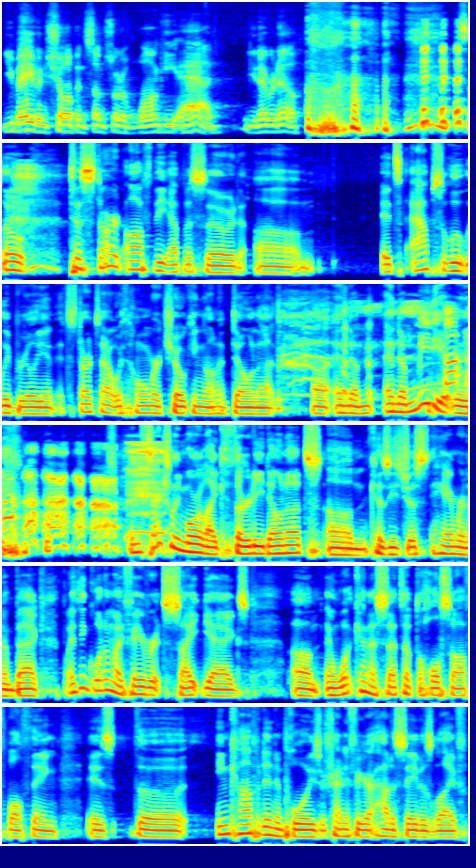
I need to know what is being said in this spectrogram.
you may even show up in some sort of wonky ad. You never know. so to start off the episode, um, it's absolutely brilliant. It starts out with Homer choking on a donut, uh, and um, and immediately, and it's actually more like thirty donuts because he's just hammering them back. But I think one of my favorite sight gags, um, and what kind of sets up the whole softball thing, is the incompetent employees are trying to figure out how to save his life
